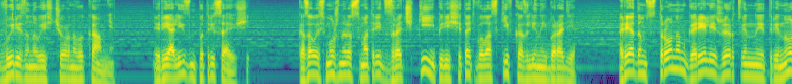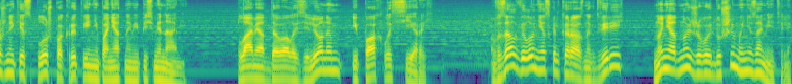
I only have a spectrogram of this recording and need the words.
вырезанного из черного камня. Реализм потрясающий. Казалось, можно рассмотреть зрачки и пересчитать волоски в козлиной бороде. Рядом с троном горели жертвенные треножники, сплошь покрытые непонятными письменами. Пламя отдавало зеленым и пахло серой. В зал вело несколько разных дверей, но ни одной живой души мы не заметили.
